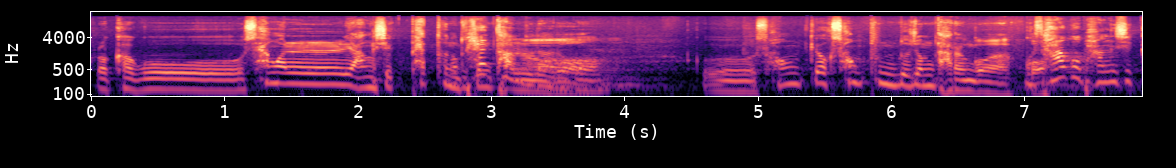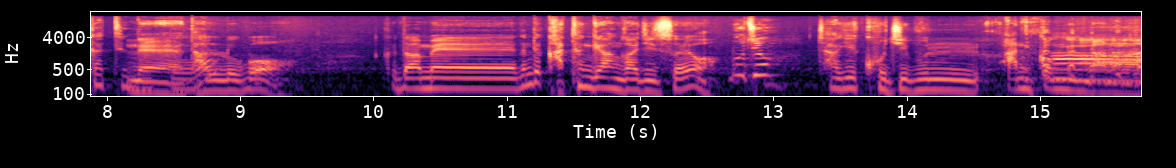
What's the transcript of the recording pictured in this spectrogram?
그렇게 하고 생활 양식 패턴도 좀 패턴도 다르고. 그 성격 성품도 좀 다른 것 같고 뭐 사고 방식 같은 네 것도. 다르고 그다음에 근데 같은 게 한 가지 있어요. 뭐죠? 자기 고집을 안 꺾는다는 거.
